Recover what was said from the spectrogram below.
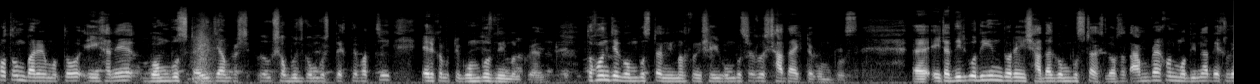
প্রথমবারের মতো এইখানে গম্বুজটা, এই যে আমরা সবুজ গম্বুজ দেখতে পাচ্ছি, এরকম একটা গম্বুজ নির্মাণ করেন। তখন যে গম্বুজটা নির্মাণ করেন, সেই গম্বুজটা হলো সাদা একটা গম্বুজ। এটা দীর্ঘদিন ধরে এই সাদা গম্বুজটা ছিল। অর্থাৎ আমরা এখন মদিনা দেখলে,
